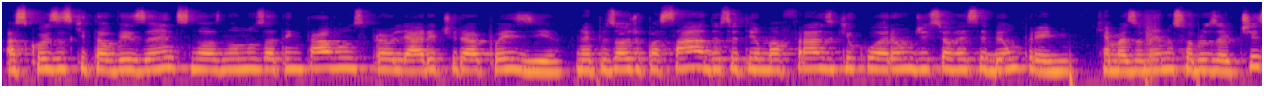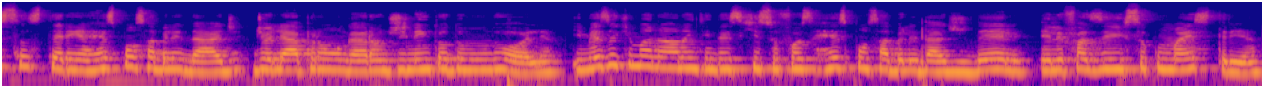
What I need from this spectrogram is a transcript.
As coisas que talvez antes nós não nos atentávamos para olhar e tirar poesia. No episódio passado, eu citei uma frase que o Cuarão disse ao receber um prêmio, que é mais ou menos sobre os artistas terem a responsabilidade de olhar para um lugar onde nem todo mundo olha. E mesmo que Manuel não entendesse que isso fosse responsabilidade dele, ele fazia isso com maestria.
